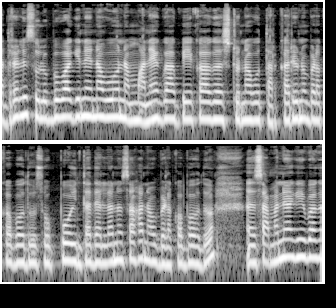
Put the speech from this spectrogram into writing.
ಅದರಲ್ಲಿ ಸುಲಭವಾಗಿಯೇ ನಾವು ನಮ್ಮ ಮನೆಗೆ ಬೇಕಾಗಷ್ಟು ನಾವು ತರಕಾರಿನೂ ಬೆಳ್ಕೊಬೋದು, ಸೊಪ್ಪು ಇಂಥದ್ದೆಲ್ಲನೂ ಸಹ ನಾವು ಬೆಳ್ಕೋಬೋದು. ಸಾಮಾನ್ಯವಾಗಿ ಇವಾಗ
